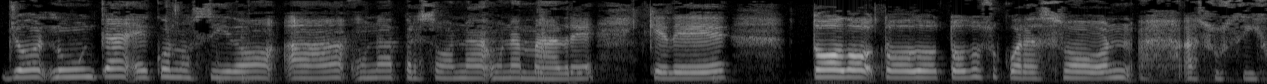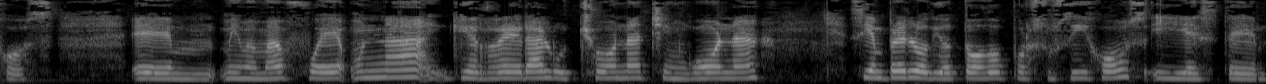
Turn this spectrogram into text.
Yo nunca he conocido a una persona, una madre que dé todo, todo, todo su corazón a sus hijos. Em, mi mamá fue una guerrera, luchona, chingona. siempre lo dio todo por sus hijos y este,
